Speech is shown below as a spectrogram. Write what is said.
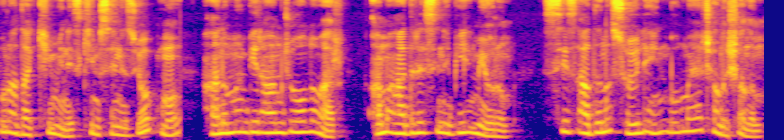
Burada kiminiz kimseniz yok mu? Hanımın bir amcaoğlu var ama adresini bilmiyorum. Siz adını söyleyin bulmaya çalışalım.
